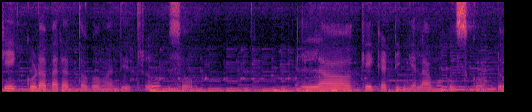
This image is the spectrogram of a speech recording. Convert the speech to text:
ಕೇಕ್ ಕೂಡ ಭರತ್ ತೊಗೊಂಬಂದಿದ್ರು. ಸೊ ಎಲ್ಲ ಕೇಕ್ ಕಟ್ಟಿಂಗ್ ಎಲ್ಲ ಮುಗಿಸ್ಕೊಂಡು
